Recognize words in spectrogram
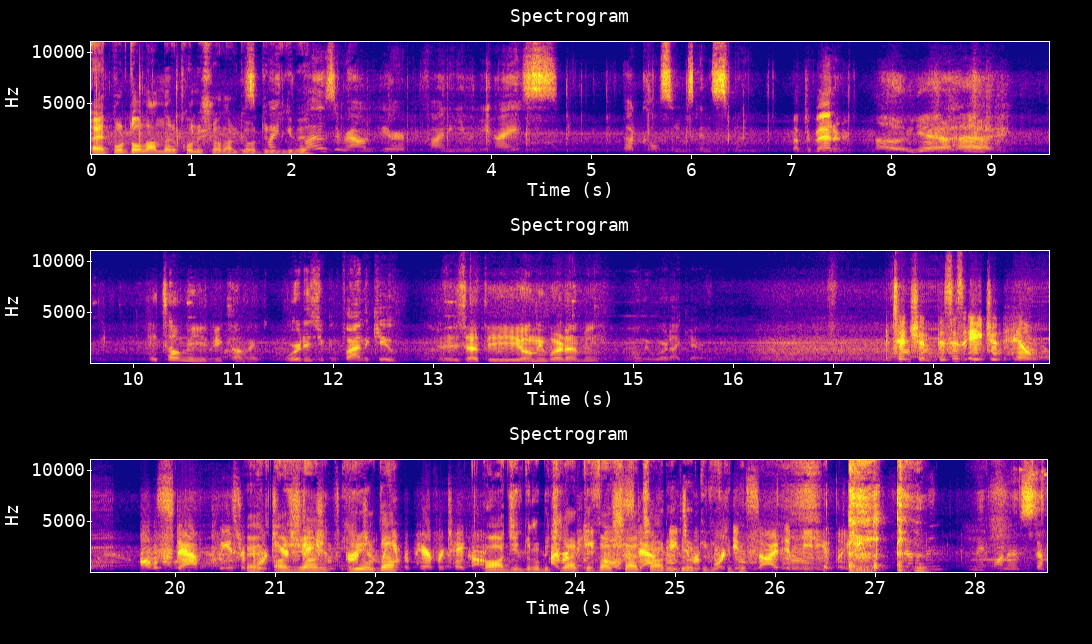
Evet burada olanları konuşuyorlar There's gördüğünüz quite gibi. buzz around here finding you in the ice. Thought Coulson was gonna swim. Dr. Banner, Oh, yeah, hi. They told me you'd be coming. word is you can find the cube. Is that the only word on me? Only word I care. Attention, this is Agent Hill. All staff, please Evet, report to your Ajan stations Hill urgently da and prepare for takeoff. acil durum I için repeat, herkesi all aşağı staff çağırıyor gördüğünüz gibi. inside immediately. Gentlemen, you may want to step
